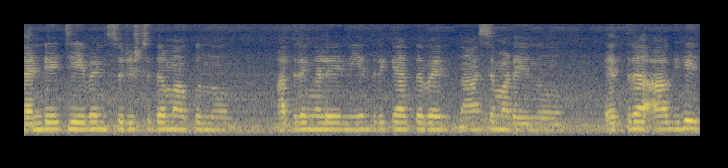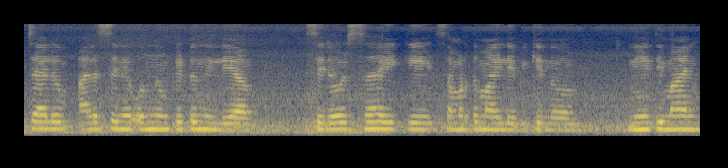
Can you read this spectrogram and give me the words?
തന്റെ ജീവൻ സുരക്ഷിതമാക്കുന്നു. അദ്രങ്ങളെ നിയന്ത്രിക്കാത്തവൻ നാശമടയുന്നു. എത്ര ആഗ്രഹിച്ചാലും അലസിന് ഒന്നും കിട്ടുന്നില്ല. സ്ഥിരോത്സാഹിക്ക് സമൃദ്ധമായി ലഭിക്കുന്നു. നീതിമാൻ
